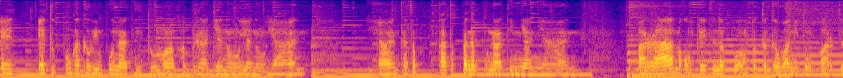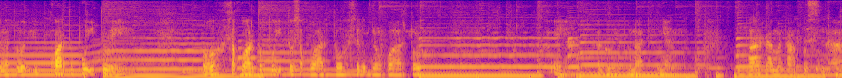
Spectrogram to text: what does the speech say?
Et, eto po, gagawin po natin to mga kabrad. Yan o, yan o, yan. Yan, tatap, tatakpan na po natin yan, yan. Para makumpleto na po ang pagkagawa nitong kwarto na to. Kwarto po ito eh. Oh, sa kwarto po ito, sa kwarto, sa loob ng kwarto. Ayan, gagawin po natin yan. Para matapos na.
